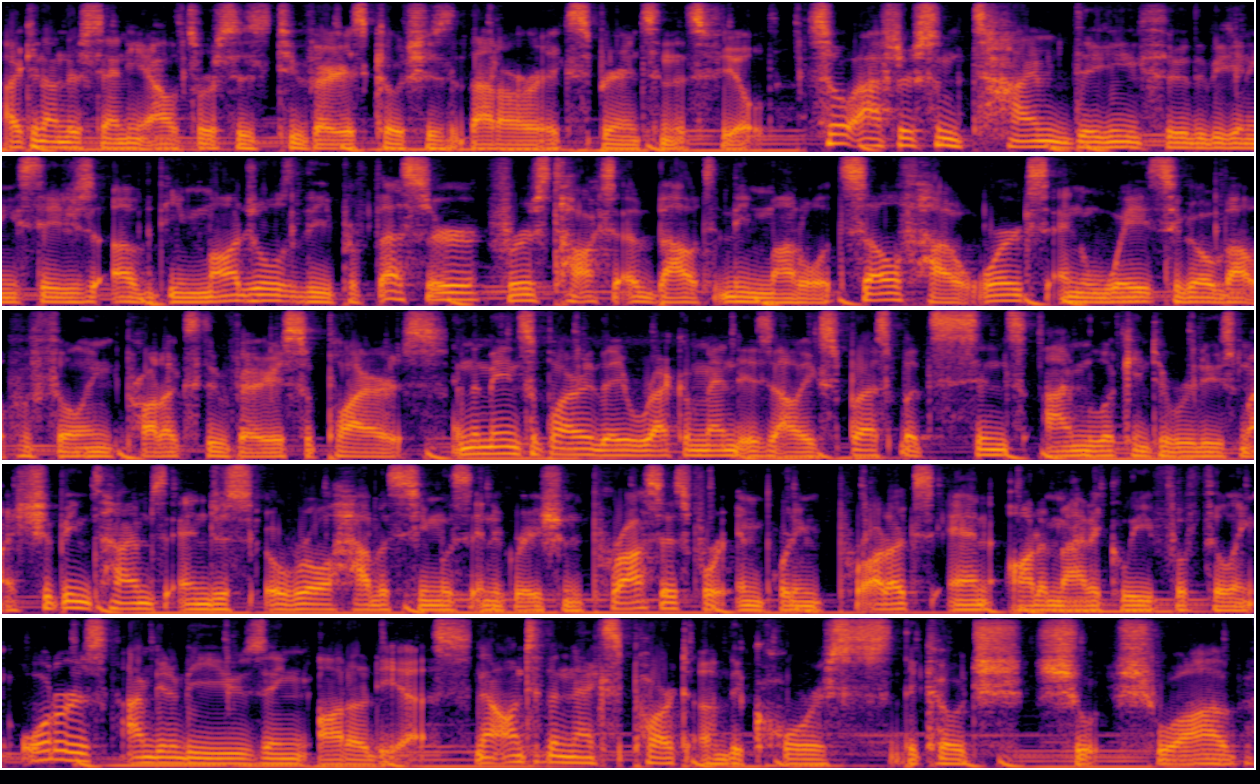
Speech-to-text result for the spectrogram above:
I can understand he outsources to various coaches that are experienced in this field. So after some time digging through the beginning stages of the modules, the professor first talks about the model itself, how it works, and ways to go about fulfilling products through various suppliers. And the main supplier they recommend is AliExpress, but since I'm looking to reduce my shipping times and just overall have a seamless integration process for importing products and automatically fulfilling orders, I'm gonna be using AutoDS. Now onto the next part of the course, the code coach Schwab,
